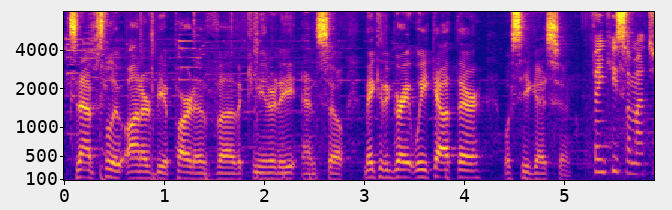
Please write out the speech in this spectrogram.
It's an absolute honor to be a part of uh, the community. And so make it a great week out there. We'll see you guys soon. Thank you so much.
